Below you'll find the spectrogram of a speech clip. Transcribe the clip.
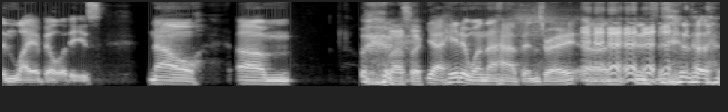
in liabilities. Now, um, Classic. yeah, I hate it when that happens, right? Uh,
